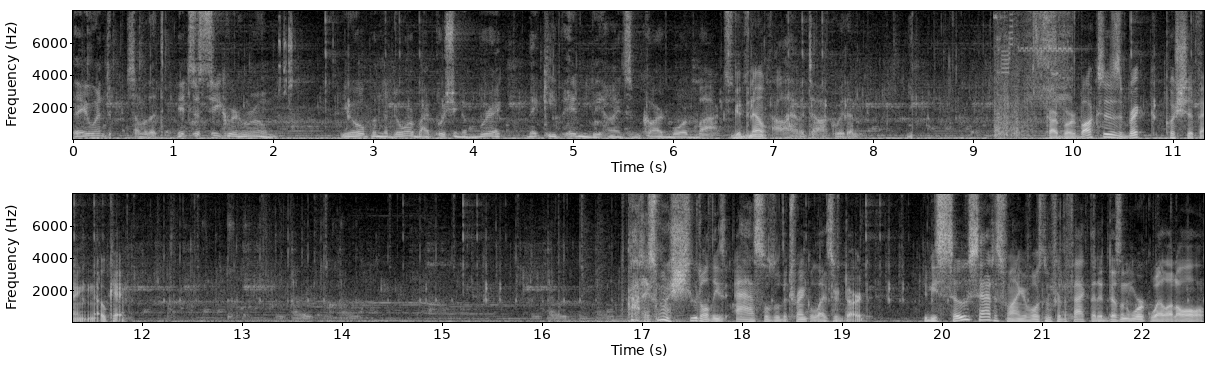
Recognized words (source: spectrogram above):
They went to some of the. It's a secret room. You open the door by pushing a brick. They keep hidden behind some cardboard boxes. Good to know. I'll have a talk with him. Cardboard boxes, brick, push a thing. Okay. God, I just want to shoot all these assholes with a tranquilizer dart. It'd be so satisfying if it wasn't for the fact that it doesn't work well at all.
